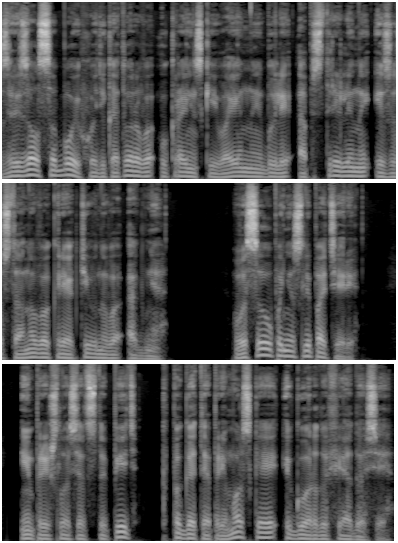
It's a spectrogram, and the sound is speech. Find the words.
Завязался бой, в ходе которого украинские военные были обстреляны из установок реактивного огня. ВСУ понесли потери. Им пришлось отступить к ПГТ Приморская и городу Феодосия.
